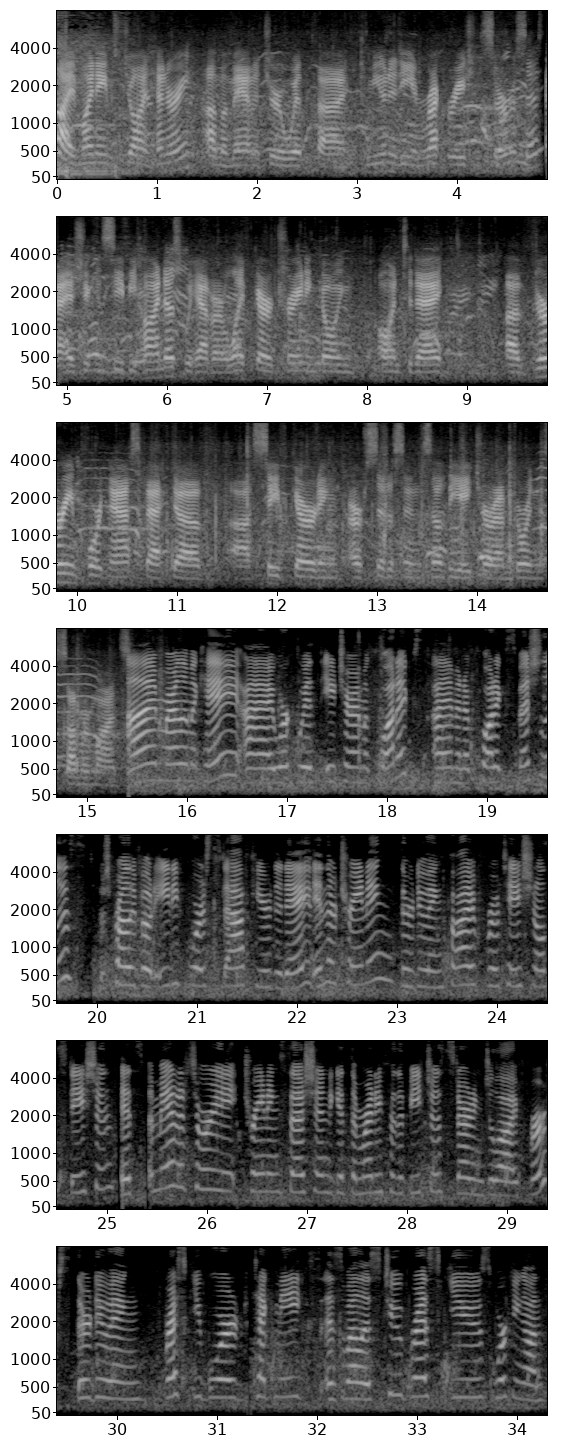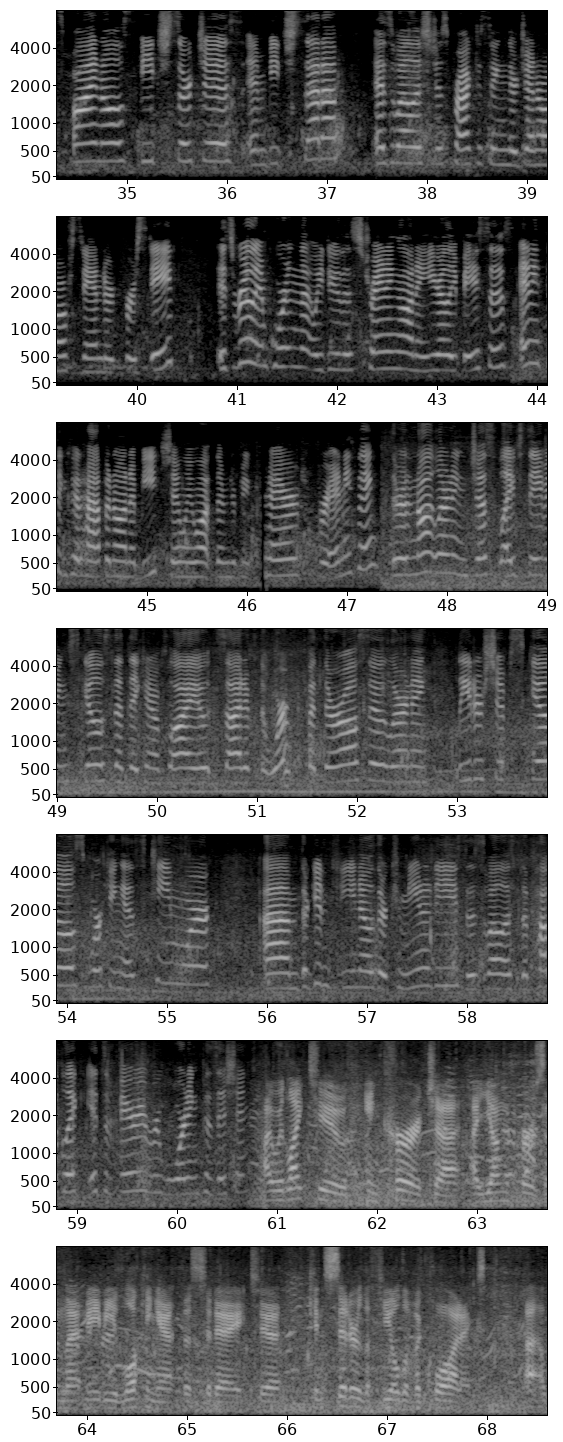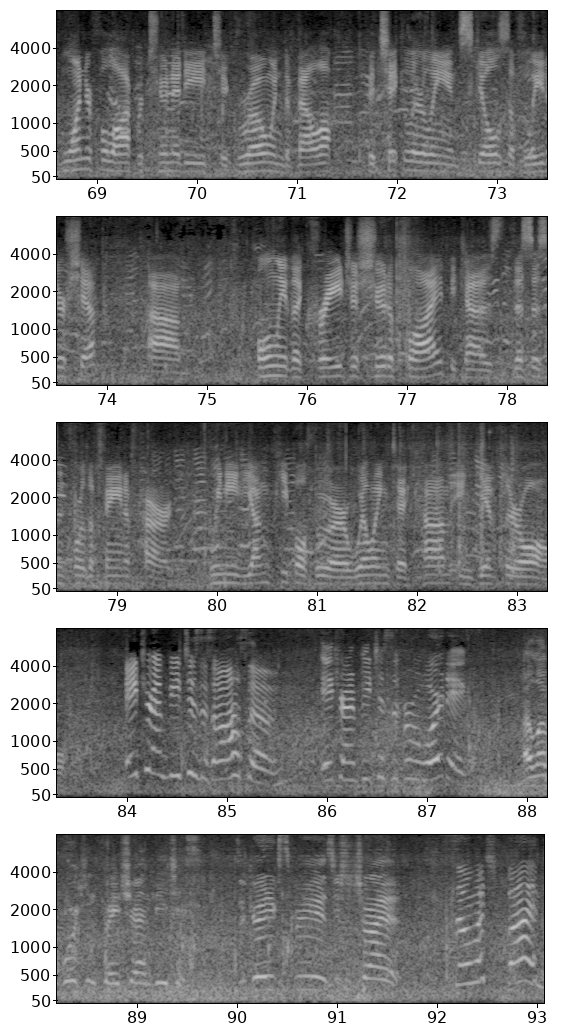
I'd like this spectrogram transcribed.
Hi, my name is John Henry. I'm a manager with uh, Community and Recreation Services. As you can see behind us, we have our lifeguard training going on today. A very important aspect of uh, safeguarding our citizens of the HRM during the summer months. I'm Marla McKay. I work with HRM Aquatics. I am an aquatic specialist. There's probably about 84 staff here today. In their training, doing five rotational stations. It's a mandatory training session to get them ready for the beaches starting July 1st. They're doing rescue board techniques as well as tube rescues, working on spinals, beach searches, and beach setup as well as just practicing their general standard first aid. It's really important that we do this training on a yearly basis. Anything could happen on a beach and we want them to be prepared for anything. They're not learning just life-saving skills that they can apply outside of the work, but they're also learning leadership skills, working as teamwork, um, they're getting to you know their communities as well as the public. It's a very rewarding position. I would like to encourage uh, a young person that may be looking at this today to consider the field of aquatics. A wonderful opportunity to grow and develop, particularly in skills of leadership. Um, only the courageous should apply because this isn't for the faint of heart. We need young people who are willing to come and give their all. HRM Beaches is awesome. HRM Beaches is rewarding. I love working for HRM Beaches. It's a great experience. You should try it. So much fun.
